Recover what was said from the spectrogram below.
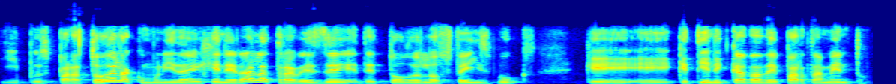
y pues para toda la comunidad en general a través de, todos los Facebooks que, eh, que tiene cada departamento.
